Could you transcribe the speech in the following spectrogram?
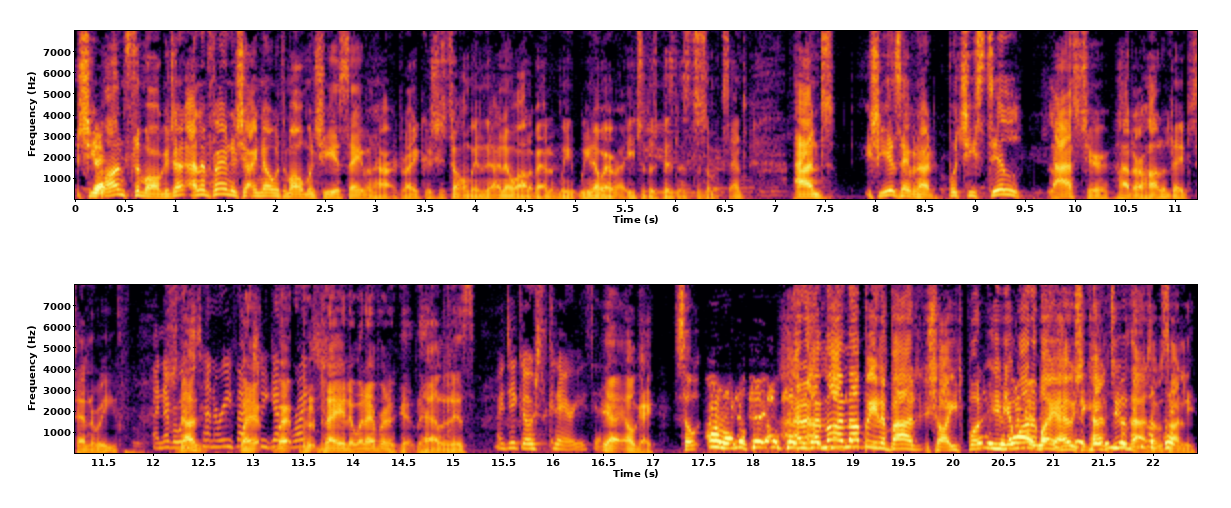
she Yeah. wants the mortgage, and, and in fairness, I know at the moment she is saving hard, right? Because she's told me, and I know all about it. We we know each other's business to some extent, and she is saving hard, but she still last year had her holiday to Tenerife. I I never She's went not- to Tenerife. where- Actually, get where- it right. Playing or whatever the hell it is. I did go to the Canaries. Yeah. Yeah, okay. So All right, okay, okay. I, I'm, not, I'm not being a bad shite, but if you want to buy a house, you can't do that. I'm sorry.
